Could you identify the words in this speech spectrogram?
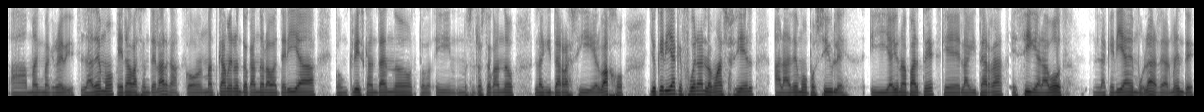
a Mike McGrady. La demo era bastante larga, con Matt Cameron tocando la batería, con Chris cantando y nosotros tocando las guitarras y el bajo. Yo quería que fuera lo más fiel a la demo posible y hay una parte que la guitarra eh, sigue a la voz. La quería emular realmente.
